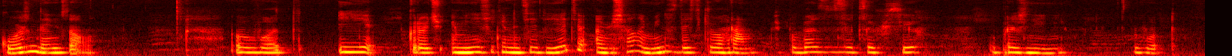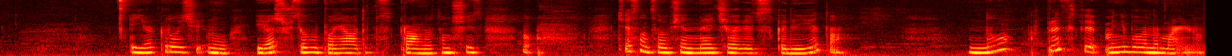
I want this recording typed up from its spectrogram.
кожен день в зал. Вот. І, коротше, і мені тільки на цій дієті обіцяли мінус 10 кілограм. Типу без цих всіх упражнений. Вот. І я, коротше, ну, я ж все виповняла там справно, там щось. Ну, чесно, це взагалі не чоловічська дієта. Ну, в принципі, мені було нормально.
